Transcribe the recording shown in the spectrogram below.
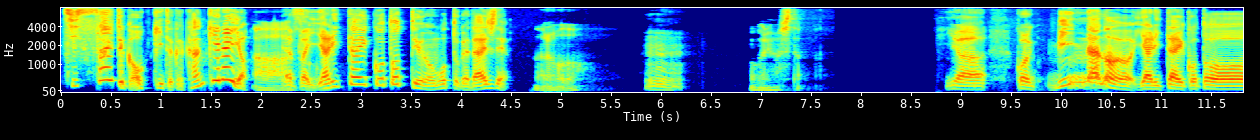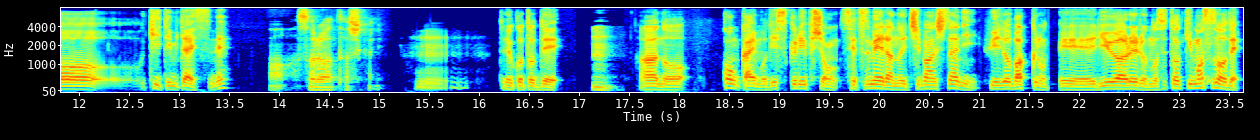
小さいとか大きいとか関係ないよ。やっぱりやりたいことっていうのを持っとくが大事だよなるほど。うんわかりました。いやこれみんなのやりたいことを聞いてみたいですねあそれは確かに。うんということでうん。あの今回もディスクリプション説明欄の一番下にフィードバックの、えー URL を載せておきますので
